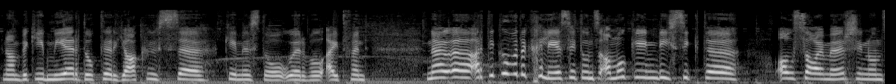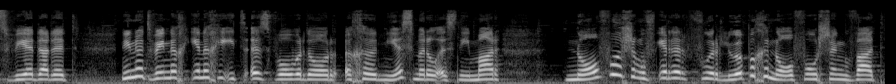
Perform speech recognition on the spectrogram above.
en dan bietjie meer dokter Jaco se kennis daaroor wil uitvind. Nou 'n uh, artikel wat ek gelees het, ons almal ken die siekte Alzheimer en ons weet dat dit nie noodwendig enigiets is waaroor daar 'n geneesmiddel is nie, maar navorsing of eerder voorlopige navorsing wat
